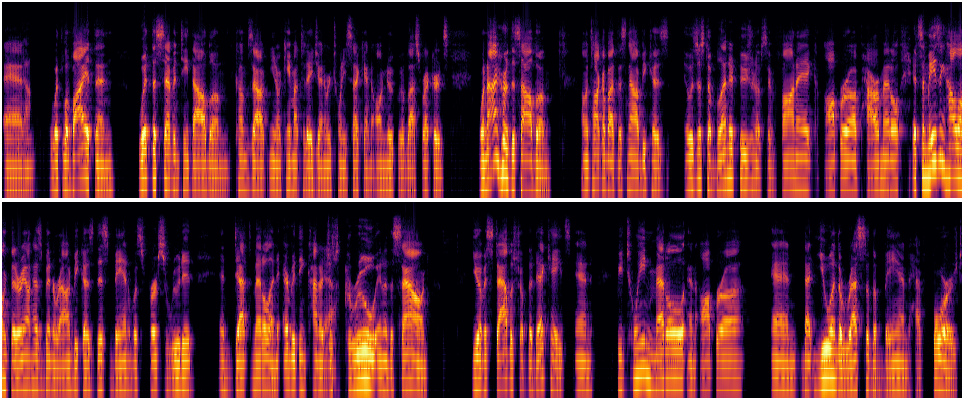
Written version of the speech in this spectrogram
and yeah. with Leviathan with the 17th album comes out you know came out today january 22nd on nuclear blast records when i heard this album i'm going to talk about this now because it was just a blended fusion of symphonic, opera, power metal. It's amazing how long Therion has been around because this band was first rooted in death metal and everything kind of Yeah. just grew into the sound you have established over the decades. And between metal and opera, and that you and the rest of the band have forged,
